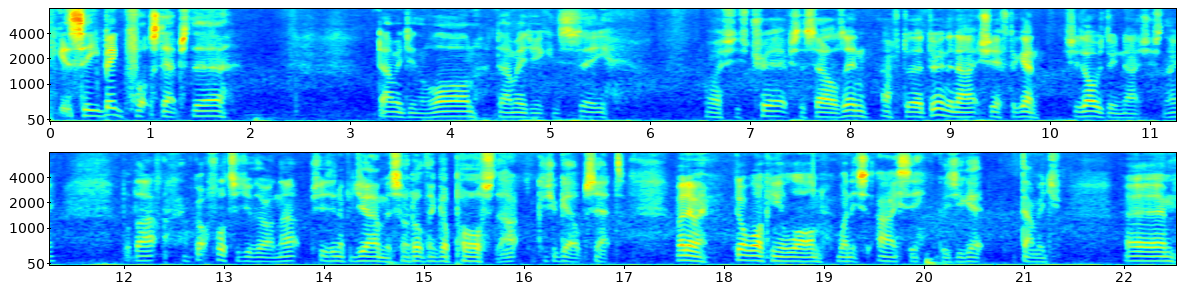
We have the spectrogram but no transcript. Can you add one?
you can see big footsteps there. Damage in the lawn damage you can see well she's tripped herself in after doing the night shift again. She's always doing night shifts now but that I've got footage of her on that. She's in her pajamas so I don't think I'll post that because you'll get upset. But anyway don't walk in your lawn when it's icy because you get damage. Um,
